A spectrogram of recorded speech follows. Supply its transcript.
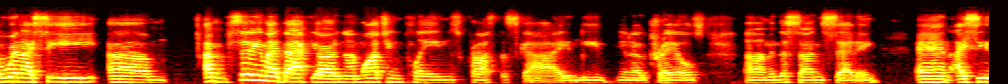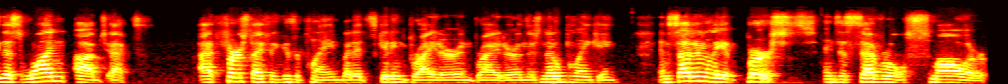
When I see um, I'm sitting in my backyard and I'm watching planes cross the sky and leave, you know, trails um, in the sun setting. And I see this one object. At first, I think is a plane, but it's getting brighter and brighter, and there's no blinking. And suddenly, it bursts into several smaller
